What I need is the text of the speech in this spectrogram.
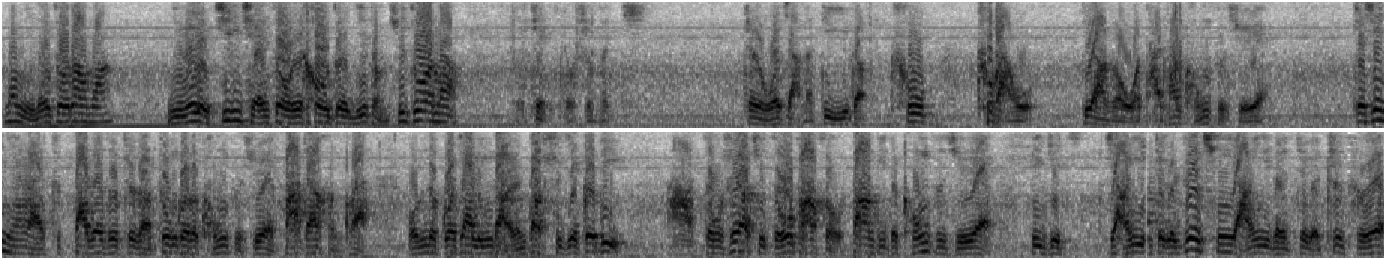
那你能做到吗？你没有金钱作为后盾，你怎么去做呢？这都是问题。这是我讲的第一个出出版物，第二个我谈谈孔子学院。这些年来，大家都知道中国的孔子学院发展很快。我们的国家领导人到世界各地啊，总是要去走访所当地的孔子学院，并且讲义这个热情洋溢的这个致辞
